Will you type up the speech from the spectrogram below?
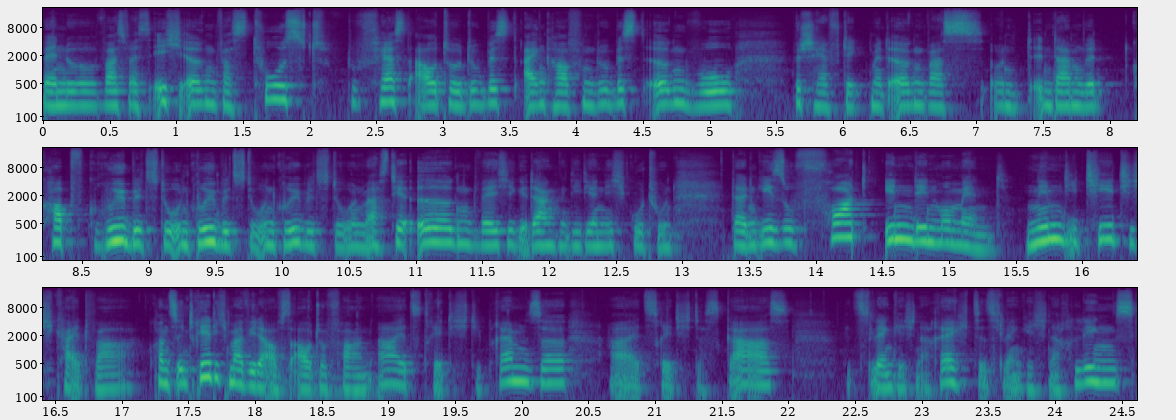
Wenn du, was weiß ich, irgendwas tust, du fährst Auto, du bist einkaufen, du bist irgendwo beschäftigt mit irgendwas und in deinem Kopf grübelst du und grübelst du und grübelst du und machst dir irgendwelche Gedanken, die dir nicht gut tun, dann geh sofort in den Moment. Nimm die Tätigkeit wahr. Konzentrier dich mal wieder aufs Autofahren. Ah, jetzt trete ich die Bremse. Ah, jetzt trete ich das Gas jetzt lenke ich nach rechts, jetzt lenke ich nach links.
